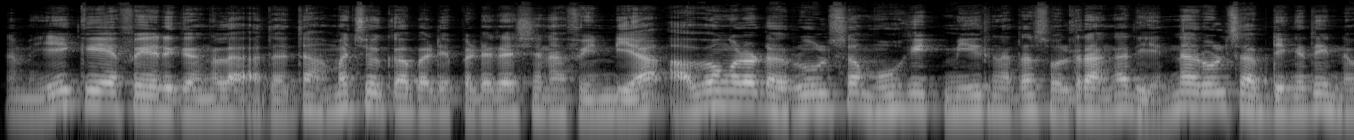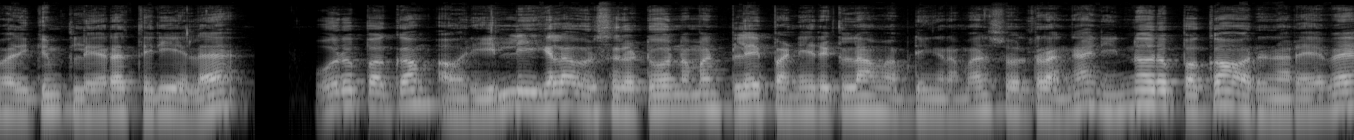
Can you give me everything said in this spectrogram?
நம்ம ஏகேஎஃப்ஐ இருக்காங்களே அதாவது அமைச்சர் கபடி ஃபெடரேஷன் ஆஃப் இந்தியா அவங்களோட ரூல்ஸை மோஹித் மீறினதாக சொல்கிறாங்க அது என்ன ரூல்ஸ் அப்படிங்கிறது இன்ன வரைக்கும் கிளியராக தெரியலை. ஒரு பக்கம் அவர் இல்லீகலாக ஒரு சில டோர்னமெண்ட் ப்ளே பண்ணியிருக்கலாம் அப்படிங்கிற மாதிரி சொல்கிறாங்க இன்னொரு பக்கம் அவர் நிறையவே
